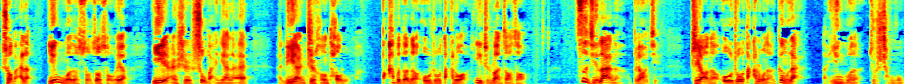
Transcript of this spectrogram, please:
说白了，英国的所作所为啊，依然是数百年来离岸制衡套路，巴不得呢欧洲大陆一直乱糟糟，自己烂呢不要紧，只要呢欧洲大陆呢更烂，那英国呢就是成功。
